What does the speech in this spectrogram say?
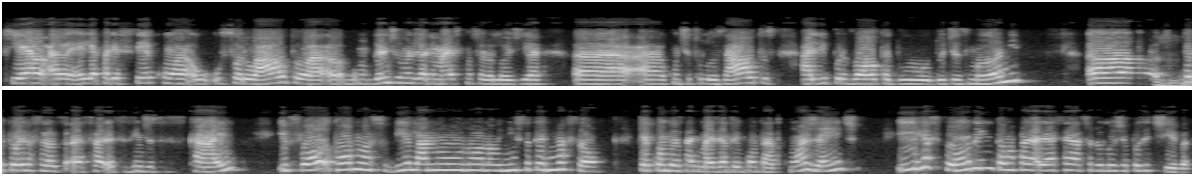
que é ele aparecer com a, o, o, soro alto, a, um grande número de animais com sorologia uh, com títulos altos, ali por volta do, do desmame. Uh, uhum. Depois essas, essa, esses índices caem e tornam a subir lá no, no, no início da terminação, que é quando os animais entram em contato com a gente e respondem, então aparece a sorologia positiva.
